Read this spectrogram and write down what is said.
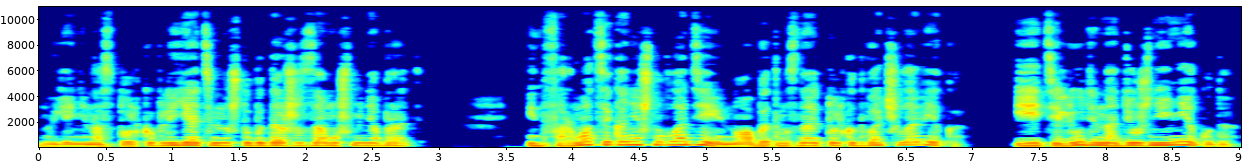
Но я не настолько влиятельна, чтобы даже замуж меня брать. Информацией, конечно, владею, но об этом знают только два человека. И эти люди надежнее некуда.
